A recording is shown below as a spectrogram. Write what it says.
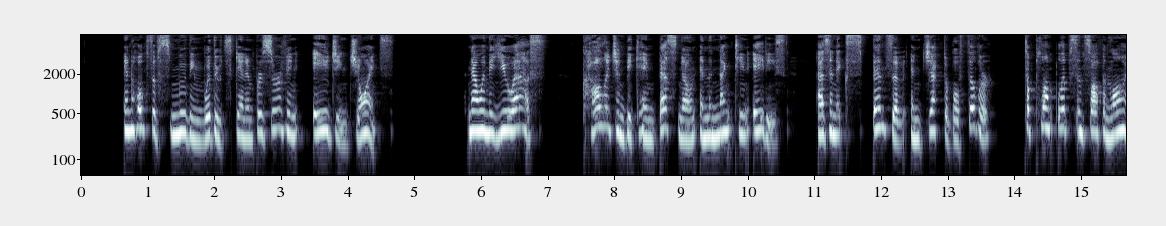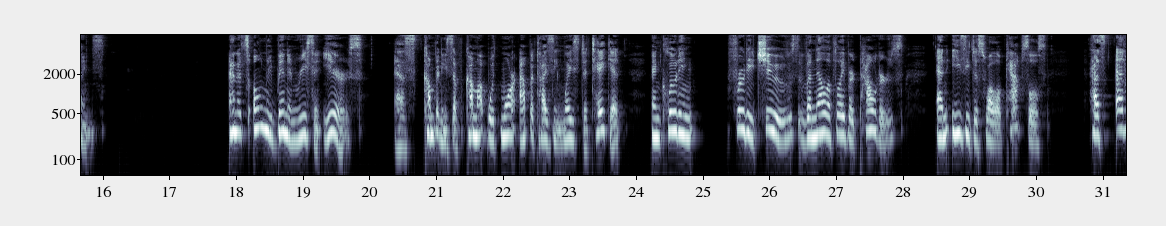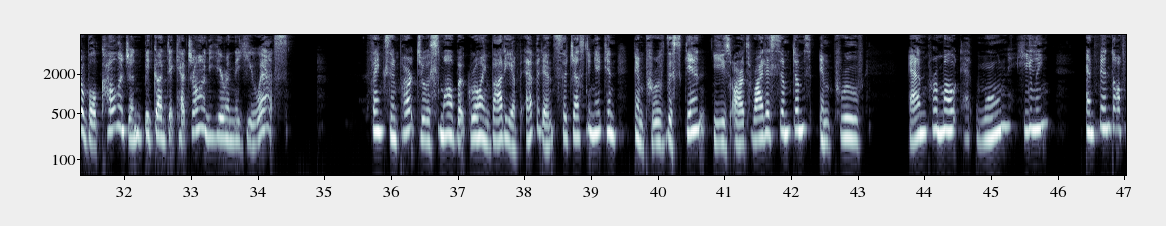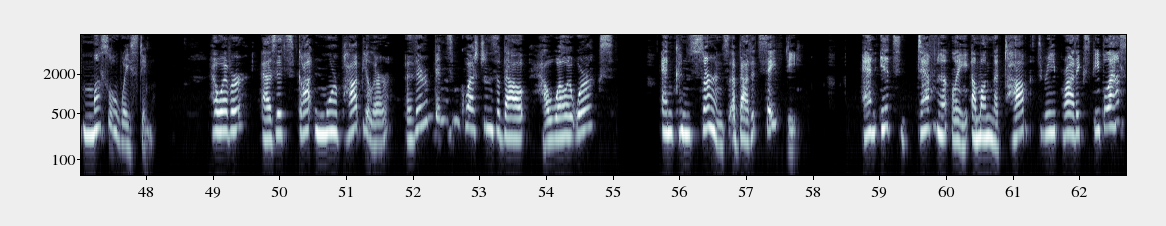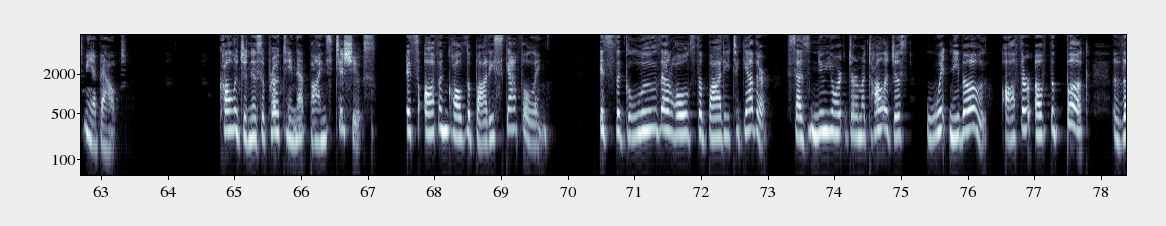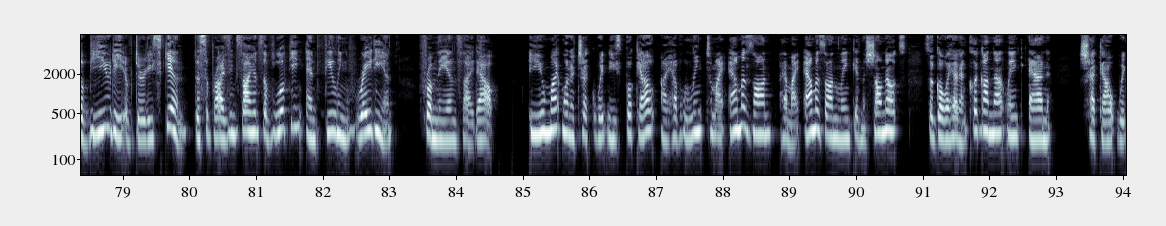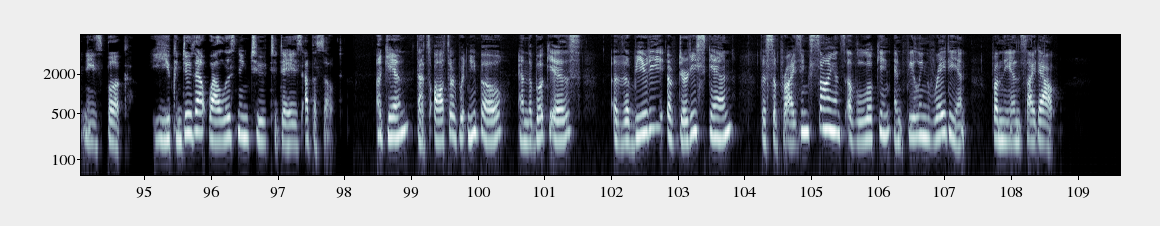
in hopes of smoothing withered skin and preserving aging joints. Now in the US, collagen became best known in the 1980s as an expensive injectable filler to plump lips and soften lines. And it's only been in recent years, as companies have come up with more appetizing ways to take it, including fruity chews, vanilla flavored powders, and easy to swallow capsules has edible collagen begun to catch on here in the US. Thanks in part to a small but growing body of evidence suggesting it can improve the skin, ease arthritis symptoms, improve and promote wound healing, and fend off muscle wasting. However, as it's gotten more popular, there have been some questions about how well it works and concerns about its safety. And it's definitely among the top three products people ask me about. Collagen is a protein that binds tissues. It's often called the body scaffolding. It's the glue that holds the body together, says New York dermatologist Whitney Bowe, author of the book The Beauty of Dirty Skin, the surprising science of looking and feeling radiant from the inside out. You might want to check Whitney's book out. I have a link to my Amazon. I have my Amazon link in the show notes. So go ahead and click on that link and check out Whitney's book. You can do that while listening to today's episode. Again, that's author Whitney Bowe, and the book is The Beauty of Dirty Skin, The Surprising Science of Looking and Feeling Radiant from the Inside Out.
